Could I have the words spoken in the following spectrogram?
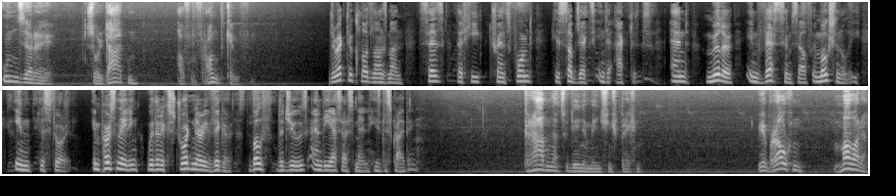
unsere Soldaten auf dem Front kämpfen. Director Claude Lanzmann says that he transformed his subjects into actors, and Müller invests himself emotionally in his story, impersonating with an extraordinary vigor both the Jews and the SS men he's describing. Grabner zu denen Menschen sprechen. Wir brauchen Mauerer,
